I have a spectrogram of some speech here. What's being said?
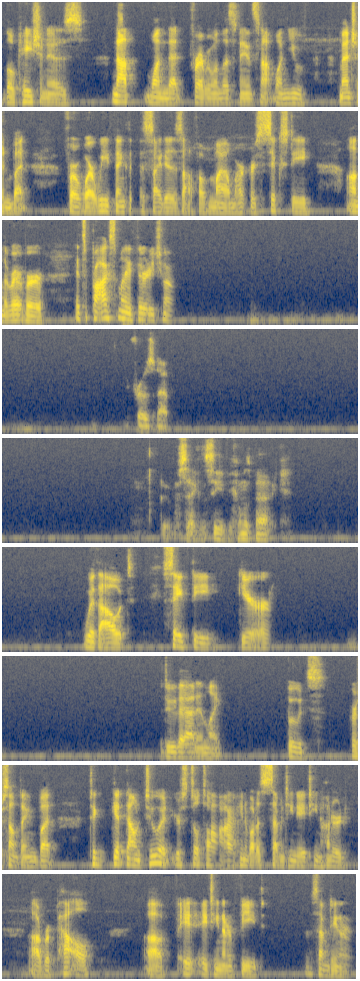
location is. Not one that for everyone listening, it's not one you've mentioned, but for where we think that the site is off of mile marker 60 on the river, it's approximately 3,200. Frozen up. Give him a second, see if he comes back. without safety gear to do that in like boots or something but to get down to it you're still talking about a 17 1800 uh, rappel of 1800 feet 1700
